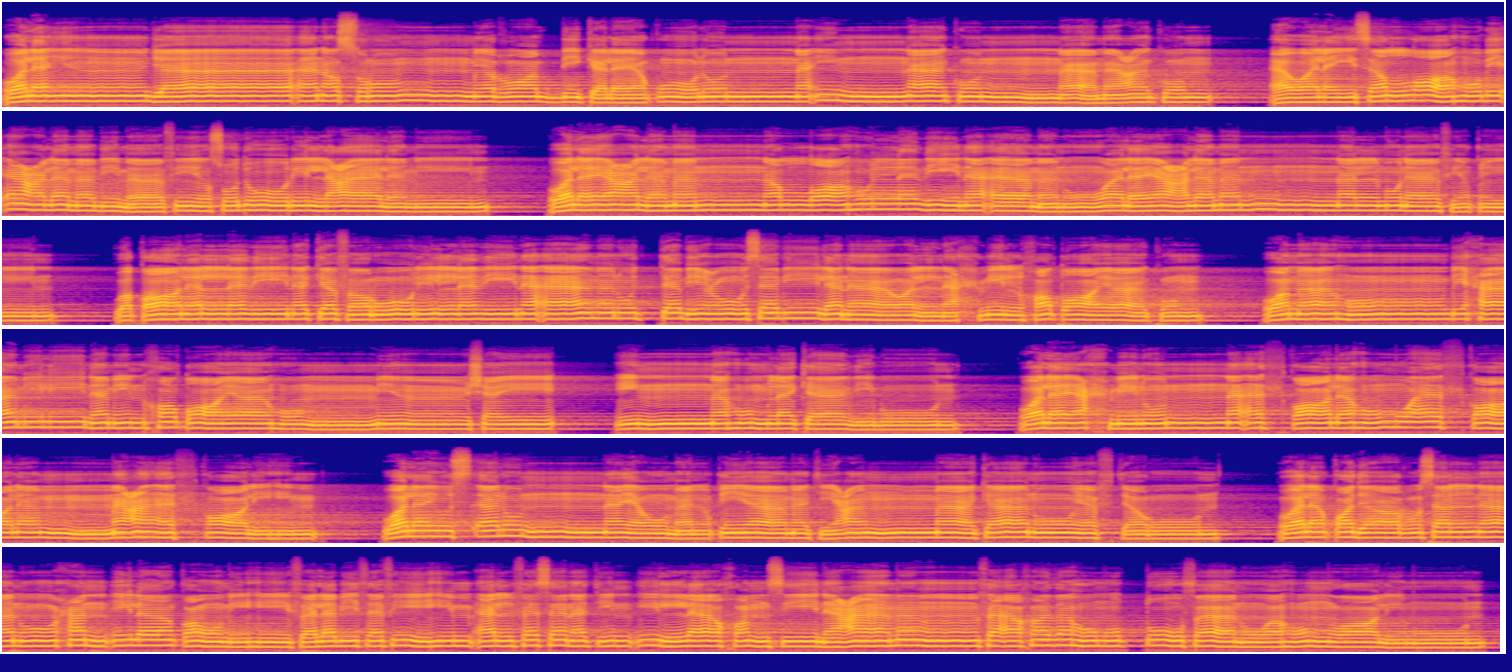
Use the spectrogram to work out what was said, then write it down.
ولئن جاء نصر من ربك ليقولن إنا كنا معكم. أوليس الله بأعلم بما في صدور العالمين؟ وليعلمن الله الذين آمنوا وليعلمن المنافقين. وقال الذين كفروا للذين آمنوا اتبعوا سبيلنا ولنحمل خطاياكم وما هم بحاملين من خطاياهم من شيء إنهم لكاذبون وليحملن أثقالهم وأثقالا مع أثقالهم وليسألن يوم القيامة عما كانوا يفترون. ولقد أرسلنا نوحا إلى قومه فلبث فيهم ألف سنة إلا خمسين عاما فأخذهم الطوفان وهم ظالمون.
